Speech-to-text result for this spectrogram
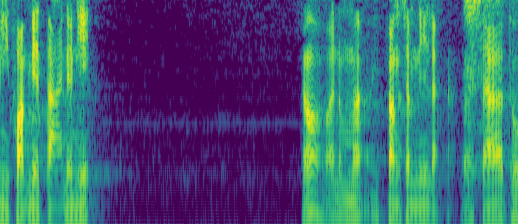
มีความเมตตาเนื้อนี้เนาะว่านมะฟังสำนี้แหละสาธุ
